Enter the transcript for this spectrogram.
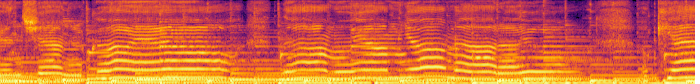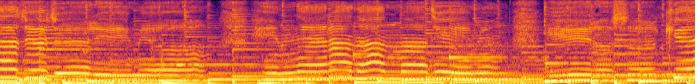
괜찮을 거예요. 너무 염려 말아요. 어깨 두드리며 힘내란 한마디면 일어설게요.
